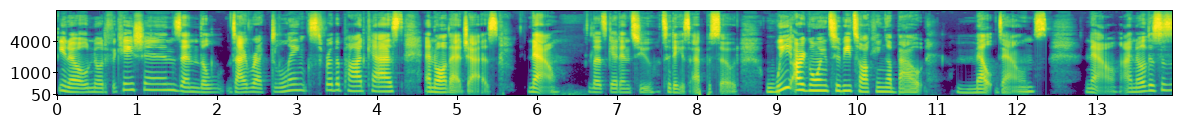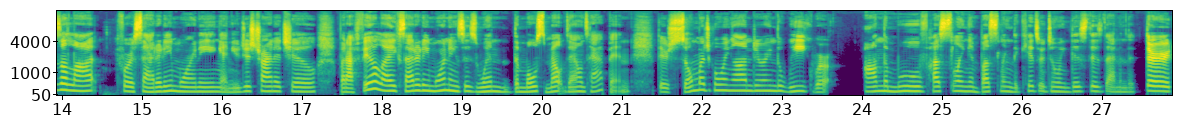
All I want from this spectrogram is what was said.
you know, notifications and the direct links for the podcast and all that jazz. Now, let's get into today's episode. We are going to be talking about meltdowns. Now, I know this is a lot for a Saturday morning and you're just trying to chill, but I feel like Saturday mornings is when the most meltdowns happen. There's so much going on during the week. We're on the move, hustling and bustling. The kids are doing this, this, that, and the third.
